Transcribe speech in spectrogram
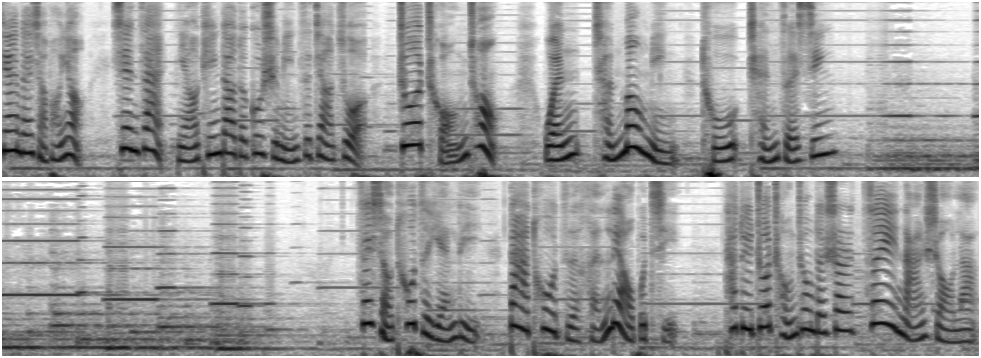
亲爱的小朋友，现在你要听到的故事名字叫做《捉虫虫》，文陈梦敏，图陈泽新。在小兔子眼里，大兔子很了不起，它对捉虫虫的事儿最拿手了。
